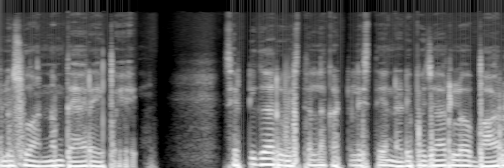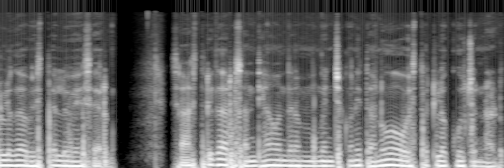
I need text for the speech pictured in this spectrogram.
పులుసు అన్నం తయారైపోయాయి. శెట్టిగారు విస్తళ్ళ కట్టలిస్తే నడిబజారులో బారులుగా విస్తళ్ళు వేశారు. శాస్త్రి గారు సంధ్యావందనం ముగించుకొని తను ఓ విస్తట్లో కూర్చున్నాడు.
